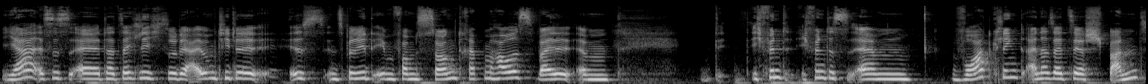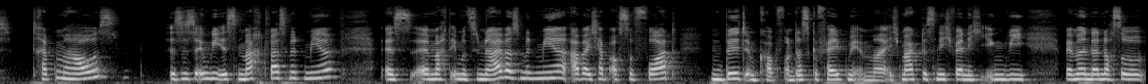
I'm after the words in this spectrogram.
ja, es ist äh, tatsächlich so, der Albumtitel ist inspiriert eben vom Song Treppenhaus, weil ähm, ich finde, ich finde das ähm, Wort klingt einerseits sehr spannend, Treppenhaus. Es ist irgendwie, es macht was mit mir, es äh, macht emotional was mit mir, aber ich habe auch sofort ein Bild im Kopf und das gefällt mir immer. Ich mag das nicht, wenn ich irgendwie, wenn man dann noch so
